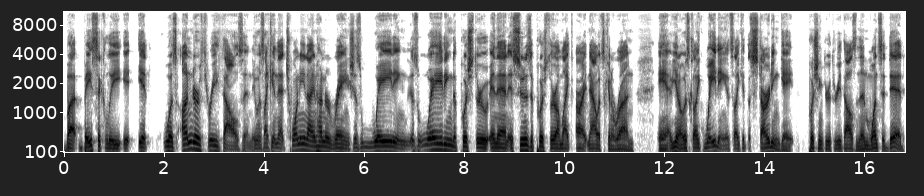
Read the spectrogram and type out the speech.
But basically, it, it was under 3000 it was like in that 2900 range just waiting just waiting to push through and then as soon as it pushed through i'm like all right now it's going to run and you know it's like waiting it's like at the starting gate pushing through 3000 then once it did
